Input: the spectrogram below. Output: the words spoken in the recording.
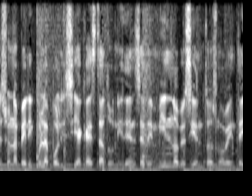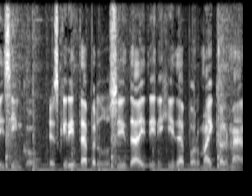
es una película policíaca estadounidense de 1995, escrita, producida y dirigida por Michael Mann.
